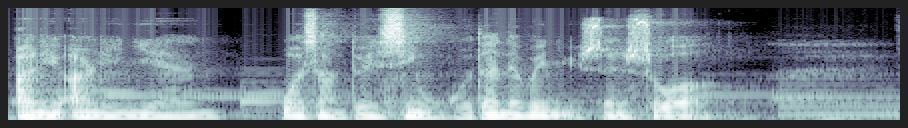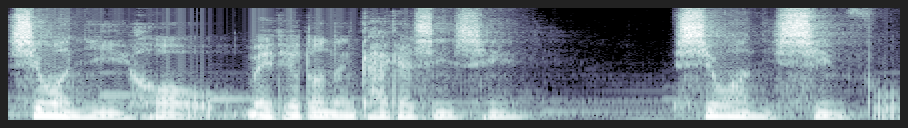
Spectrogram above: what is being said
二零二零年，我想对姓吴的那位女生说。”希望你以后每天都能开开心心，希望你幸福。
